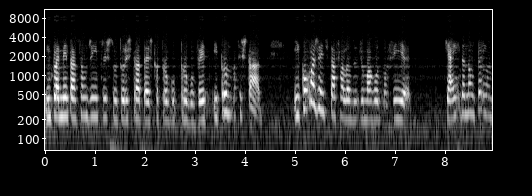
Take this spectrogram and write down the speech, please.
implementação de infraestrutura estratégica para o governo e para o nosso Estado. E como a gente está falando de uma rodovia que ainda não tem um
